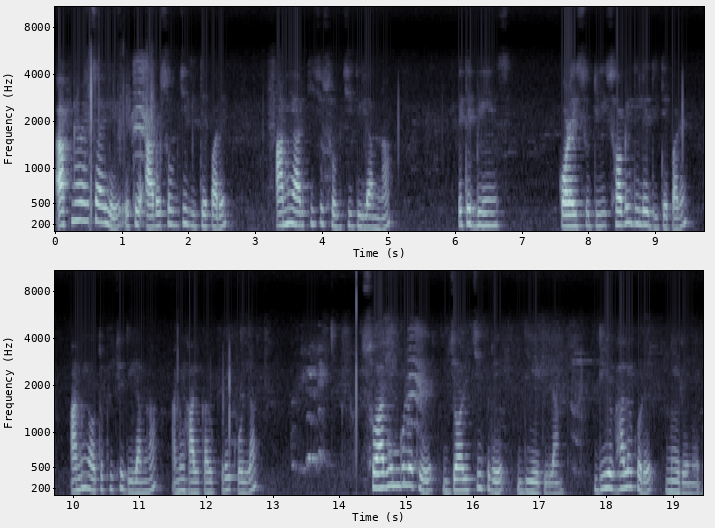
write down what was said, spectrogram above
আপনারা চাইলে এতে আরও সবজি দিতে পারেন। আমি আর কিছু সবজি দিলাম না। এতে বিনস, কড়াইশুঁটি সবই দিলে দিতে পারেন। আমি অত কিছু দিলাম না, আমি হালকার উপরেই করলাম। সয়াবিনগুলোকে জল চিপড়ে দিয়ে দিলাম, দিয়ে ভালো করে নেড়ে নেব।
